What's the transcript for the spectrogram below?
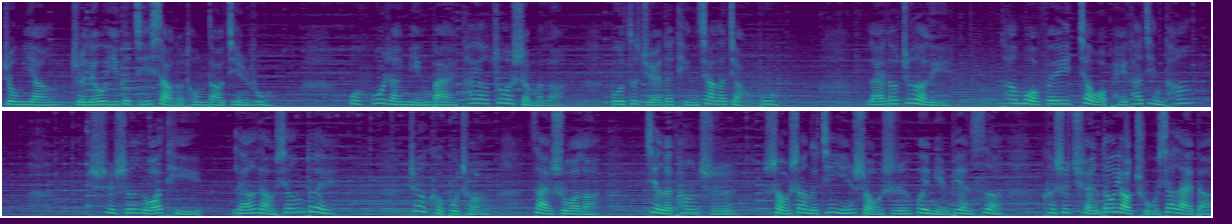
中央只留一个极小的通道进入。我忽然明白他要做什么了，不自觉地停下了脚步。来到这里，他莫非叫我陪他进汤？赤身裸体，两两相对，这可不成。再说了，进了汤池，手上的金银首饰未免变色。可是全都要除下来的，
